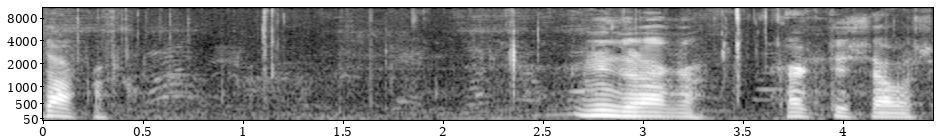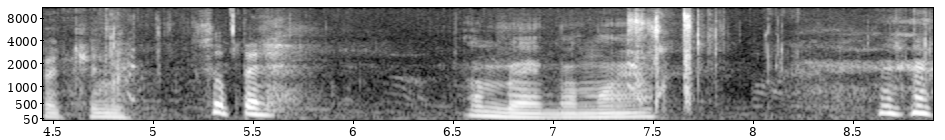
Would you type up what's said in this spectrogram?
Tako. I draga, kak ti se ovo sve čini? Super. A beba moja.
